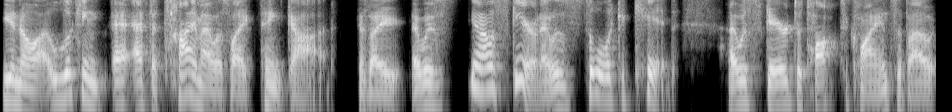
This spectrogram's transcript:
you know, uh, looking at the time, I was like, thank God, because I, I was, you know, I was scared. I was still like a kid. I was scared to talk to clients about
